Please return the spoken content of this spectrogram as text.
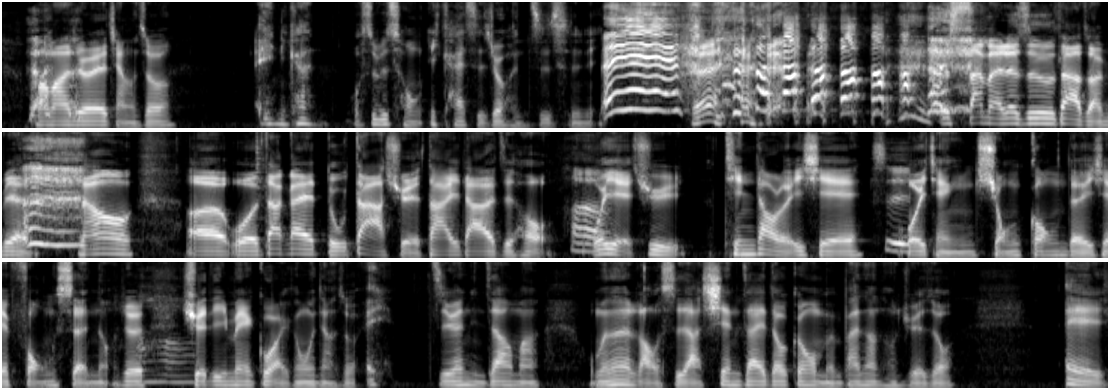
妈妈就会讲说：“哎、欸，你看我是不是从一开始就很支持你？”哎，三百六十度大转变。然后呃，我大概读大学大一、大二之后，我也去听到了一些我以前雄工的一些风声哦，就是学弟妹过来跟我讲说：“哎、欸。”子渊，你知道吗？我们那个老师啊，现在都跟我们班上同学说：“哎、欸，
